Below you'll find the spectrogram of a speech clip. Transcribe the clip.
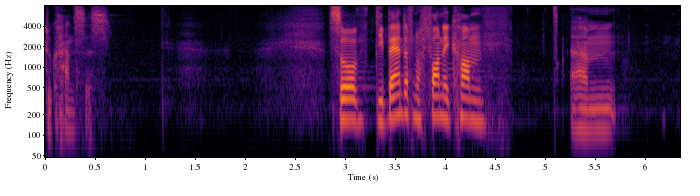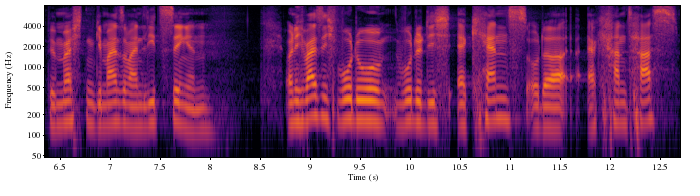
du kannst es. So, die Band darf nach vorne kommen. Ähm, wir möchten gemeinsam ein Lied singen. Und ich weiß nicht, wo du, wo du dich erkennst oder erkannt hast.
